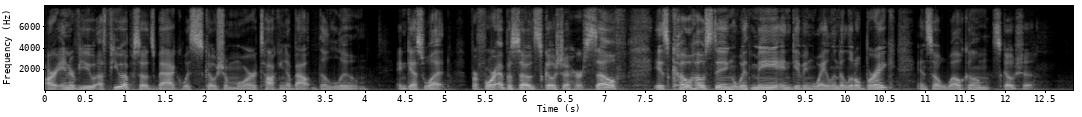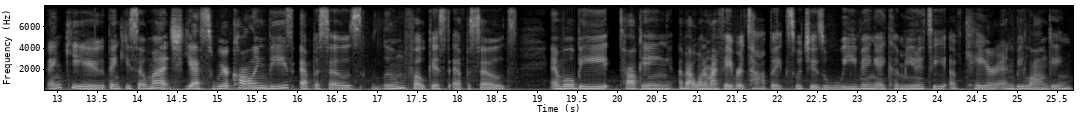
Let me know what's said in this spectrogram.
our interview a few episodes back with Scotia Moore talking about the loom. And guess what? For four episodes, Scotia herself is co hosting with me and giving Wayland a little break. And so, welcome, Scotia. Thank you. Thank you so much. Yes, we're calling these episodes Loom focused episodes. And we'll be talking about one of my favorite topics, which is weaving a community of care and belonging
